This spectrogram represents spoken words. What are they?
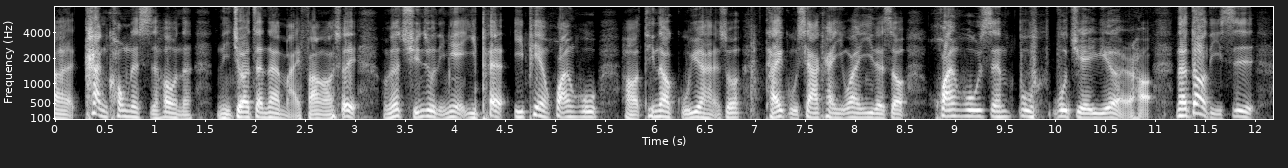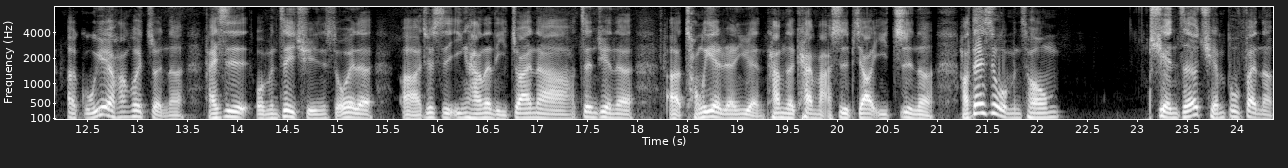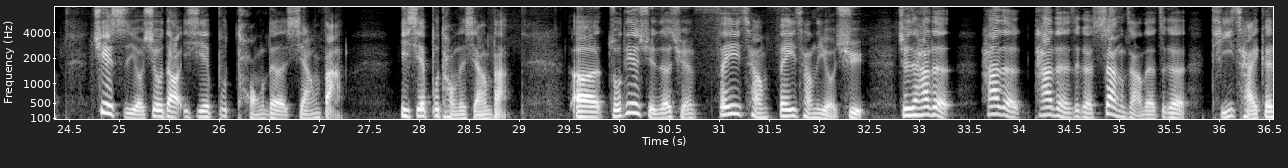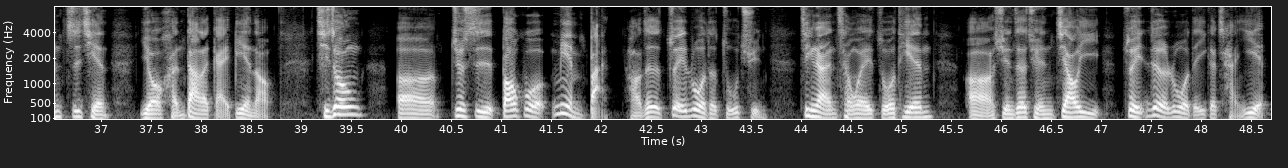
呃，看空的时候呢，你就要站在买方哦。所以我们的群组里面一片一片欢呼，好，听到古月涵说台股下看一万一的时候，欢呼声不不绝于耳哈。那到底是呃古月涵会准呢，还是我们这群所谓的啊，就是银行的理专啊、证券的呃从业人员他们的看法是比较一致呢？好，但是我们从选择权部分呢，确实有嗅到一些不同的想法，一些不同的想法。呃，昨天的选择权非常非常的有趣，就是它的它的它的这个上涨的这个题材跟之前有很大的改变哦。其中呃，就是包括面板，好，这个最弱的族群，竟然成为昨天啊选择权交易最热络的一个产业。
